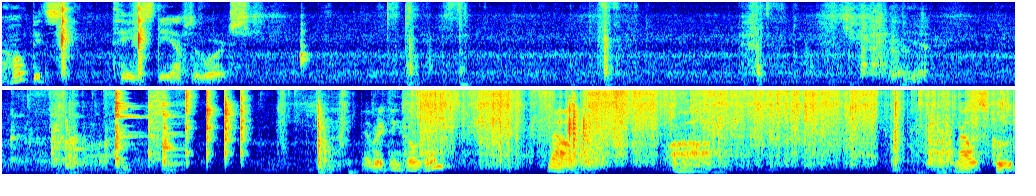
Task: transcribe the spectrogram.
I hope it's tasty afterwards. Yeah. Everything goes in. Now, oh, now it's good.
